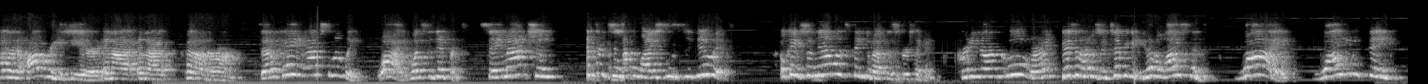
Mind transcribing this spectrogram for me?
I'm in an operating theater and I and I cut on her arm. Is that okay? Absolutely. Why? What's the difference? Same action. The difference is I'm licensed to do it. Okay, so now let's think about this for a second. Pretty darn cool, right? You guys don't have a certificate, you have a license. Why? Why do you think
